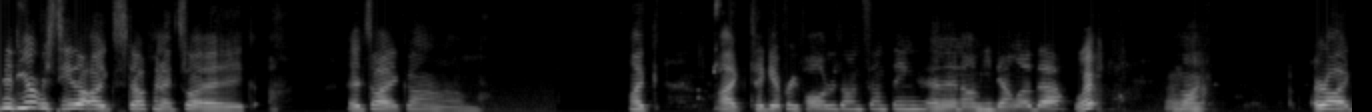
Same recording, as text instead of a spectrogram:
Did you ever see that like stuff and it's like it's like um like like to get free followers on something and then um you download that What? and like or like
